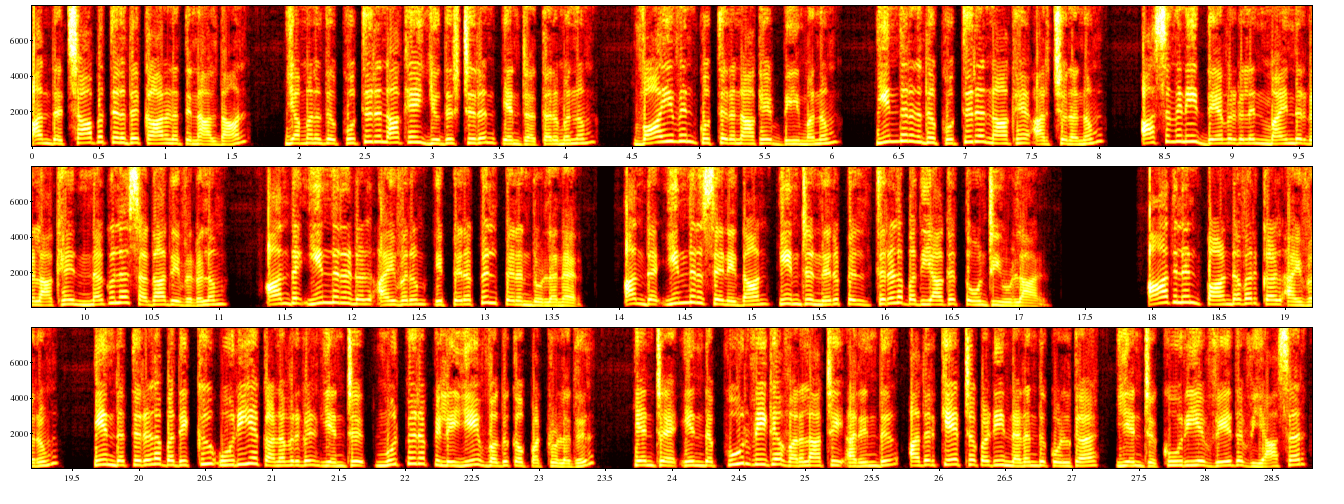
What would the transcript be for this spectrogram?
அந்த சாபத்தினது காரணத்தினால்தான் யமனது புத்திரனாக யுதிஷ்டிரன் என்ற தருமனும் வாயுவின் புத்திரனாக பீமனும் இந்திரனது புத்திரனாக அர்ச்சுனனும் அசுவினி தேவர்களின் மைந்தர்களாக நகுல சகாதேவர்களும் அந்த இந்திரர்கள் ஐவரும் இப்பிறப்பில் பிறந்துள்ளனர். அந்த இந்திரசேனிதான் இன்று நெருப்பில் திரளபதியாக தோன்றியுள்ளார் ஆதலின் பாண்டவர்கள் ஐவரும் இந்த திரளபதிக்கு உரிய கணவர்கள் என்று முற்பிறப்பிலேயே வகுக்கப்பட்டுள்ளது என்ற இந்த பூர்வீக வரலாற்றை அறிந்து அதற்கேற்றபடி நடந்து கொள்க என்று கூறிய வேதவியாசர்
